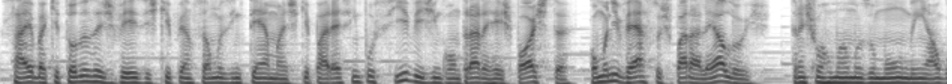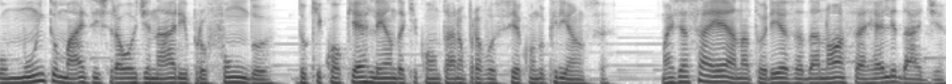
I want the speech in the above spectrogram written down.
Saiba que todas as vezes que pensamos em temas que parecem impossíveis de encontrar a resposta, como universos paralelos, transformamos o mundo em algo muito mais extraordinário e profundo do que qualquer lenda que contaram para você quando criança. Mas essa é a natureza da nossa realidade.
